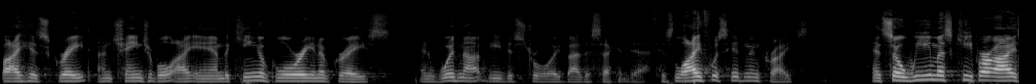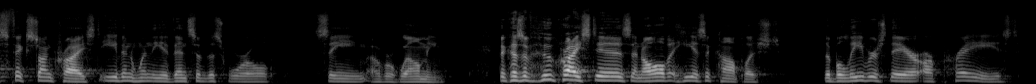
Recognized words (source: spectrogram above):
by his great, unchangeable I am, the King of glory and of grace, and would not be destroyed by the second death. His life was hidden in Christ. And so we must keep our eyes fixed on Christ even when the events of this world seem overwhelming. Because of who Christ is and all that he has accomplished, the believers there are praised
